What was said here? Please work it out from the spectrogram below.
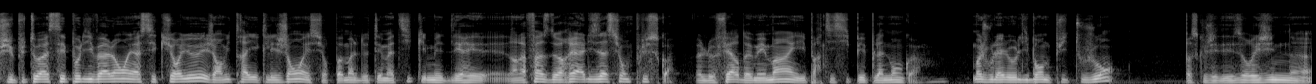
suis plutôt assez polyvalent et assez curieux et j'ai envie de travailler avec les gens et sur pas mal de thématiques mais dans la phase de réalisation plus quoi. Le faire de mes mains et y participer pleinement quoi. Moi je voulais aller au Liban depuis toujours parce que j'ai des origines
